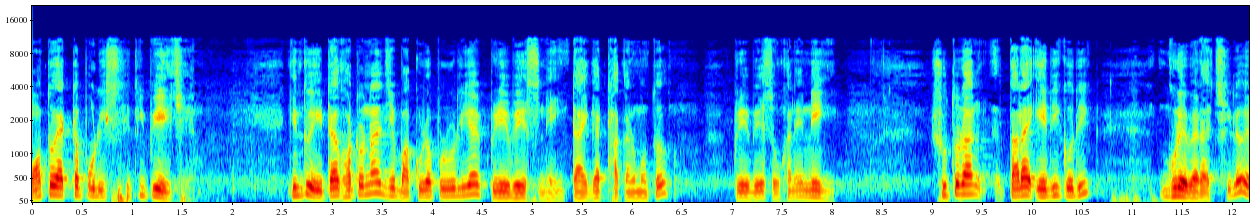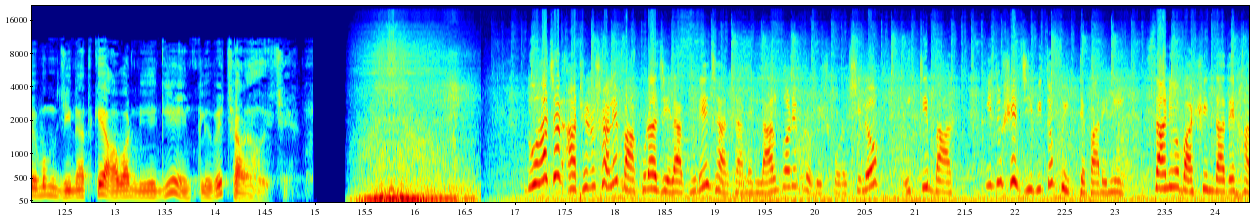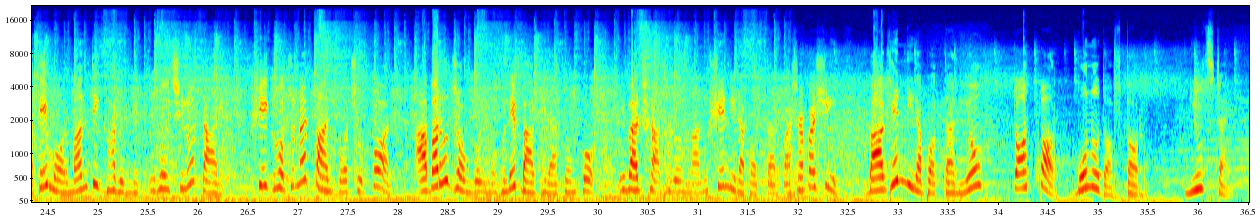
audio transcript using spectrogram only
মতো একটা পরিস্থিতি পেয়েছে। কিন্তু এটা ঘটনা যে বাঁকুড়া পুরুলিয়ায় প্রেবেস নেই, টাইগার থাকার মতো প্রেবেস ওখানে নেই। সুতরাং তারা এদিক ওদিক ঘুরে বেড়াচ্ছিল এবং জিনাতকে আবার নিয়ে গিয়ে এনক্লেভে ছাড়া হয়েছে। দু হাজার আঠেরো সালে বাঁকুড়া জেলা ঘুরে ঝাড়গ্রামের লালগড়ে প্রবেশ করেছিল একটি বাঘ কিন্তু সে জীবিত ফিরতে পারেনি। স্থানীয় বাসিন্দাদের হাতে মর্মান্তিকভাবে মৃত্যু হয়েছিল তার। সেই ঘটনার পাঁচ বছর পর আবারও জঙ্গলমহলে বাঘের আতঙ্ক। এবার সাধারণ মানুষের নিরাপত্তার পাশাপাশি বাঘের নিরাপত্তা নিয়েও তৎপর বন দফতর নিউজ টাইম।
